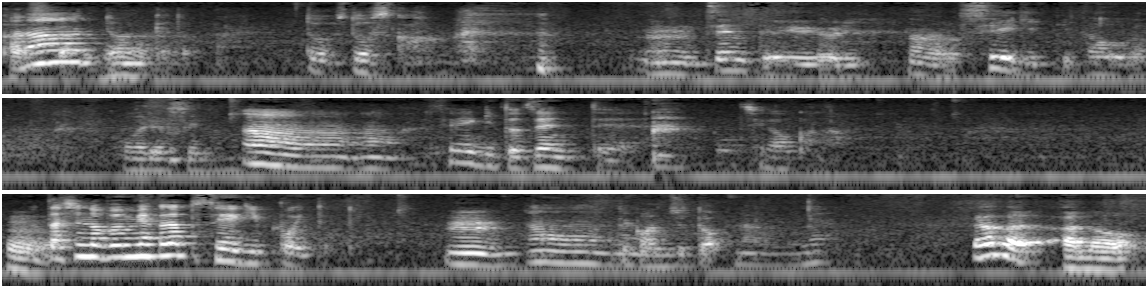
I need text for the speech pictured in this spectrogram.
かなって思うけど。どうどうすか？うん、善というより、なんだろう、正義って言った方がわかりやすいな。うんうんうん。正義と善って違うかな、うん。私の文脈だと正義っぽいってこうん。っと。うん。うん。うんて感じた。なるほどね。なんかあの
